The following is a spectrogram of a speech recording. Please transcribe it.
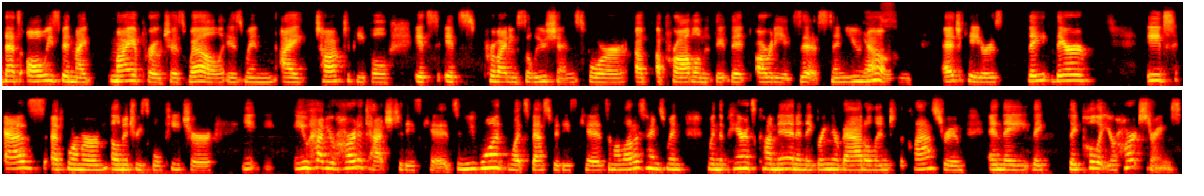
that's always been my my approach as well is when I talk to people, it's it's providing solutions for a, a problem that, that already exists. And you yes. know, educators, they they're it's as a former elementary school teacher, you, you have your heart attached to these kids and you want what's best for these kids and a lot of times when when the parents come in and they bring their battle into the classroom and they they they pull at your heartstrings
